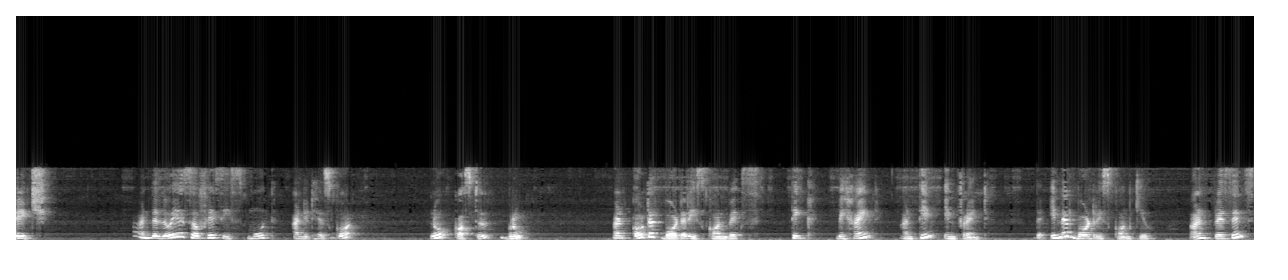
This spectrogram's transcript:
ridge. And the lower surface is smooth and it has got no costal groove. And outer border is convex, thick behind and thin in front. The inner border is concave and presents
